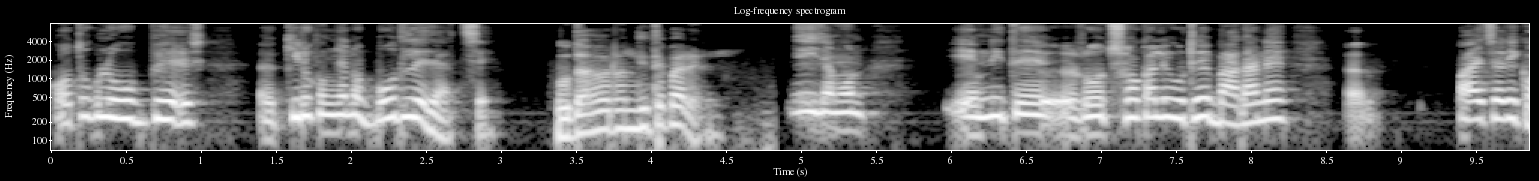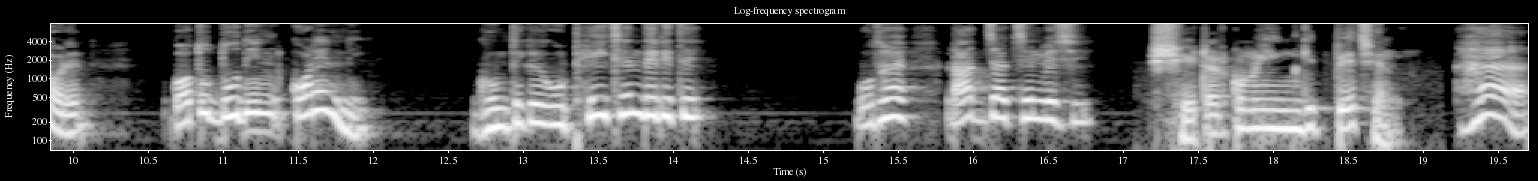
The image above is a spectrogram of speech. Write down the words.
কতগুলো অভ্যেস কীরকম যেন বদলে যাচ্ছে। উদাহরণ দিতে পারেন? এই যেমন এমনিতে রোজ সকালে উঠে বাগানে পায়চারি করেন গত দুদিন করেননি। ঘুম থেকে উঠেইছেন দেরিতে বোধহয় রাত যাচ্ছেন বেশি। সেটার কোনো ইঙ্গিত পেয়েছেন? হ্যাঁ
